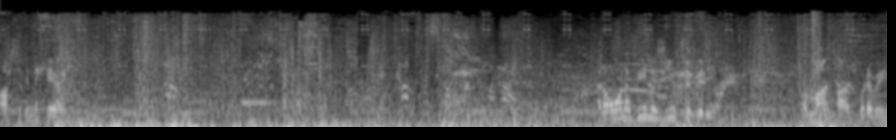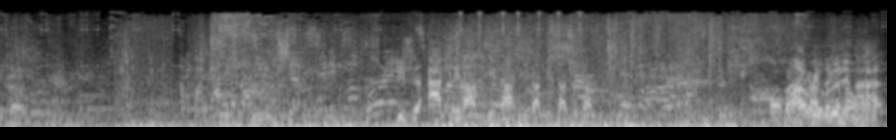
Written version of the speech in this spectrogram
Ross is gonna carry. I don't want to be in his YouTube video. Or montage, whatever he does. He's actually half. He's half. He's half. He's half. He's half. Oh But how are we they losing that?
